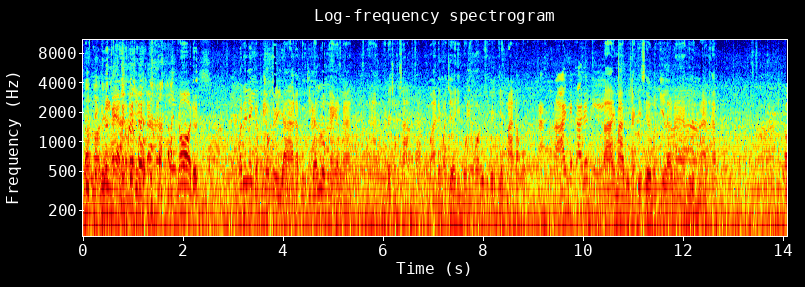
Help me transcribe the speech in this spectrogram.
เรื่องแรกเราไม่จิ้นกันก็เดี๋ยวก็ได้เล่นกับพี่นกจริยาครับจริงๆก็ร่วมงานกันมานะฮะตั้งแต่ช่องสามนะแต่ว่าได้มาเจอที่โมโนก็รู้สึกเป็นเกียรติมากครับผมค่ะร้ายไหมคะเรื่องนี้ร้ายมากดูจากทีเซอร์เมื่อกี้แล้วน่าหื่นมากครับก็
